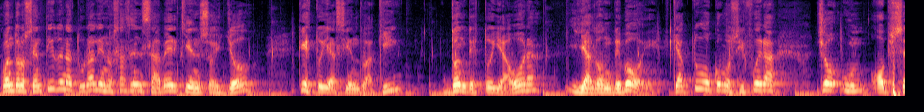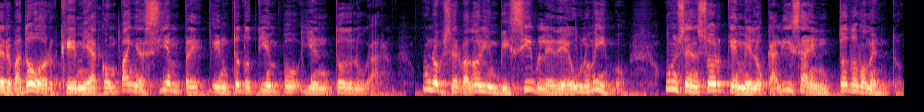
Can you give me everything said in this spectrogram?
cuando los sentidos naturales nos hacen saber quién soy yo, qué estoy haciendo aquí, dónde estoy ahora y a dónde voy, que actúo como si fuera yo un observador que me acompaña siempre en todo tiempo y en todo lugar un observador invisible de uno mismo, un sensor que me localiza en todo momento.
